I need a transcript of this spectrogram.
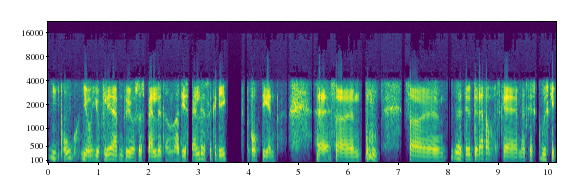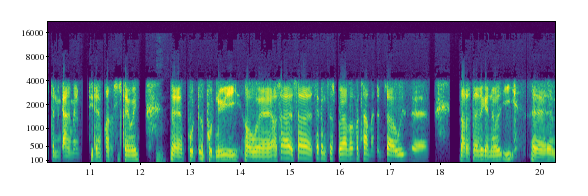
i brug, jo, jo flere af dem bliver jo så spaltet, og når de er spaltet, så kan de ikke blive brugt igen. Uh, så så uh, det, det er derfor, man skal, man skal udskifte dem en gang imellem, de der brændselsstave, ikke? Mm. Uh, putte put nye i. Og, uh, og så, så, så kan man så spørge, hvorfor tager man dem så ud, uh, når der stadigvæk er noget i? Uh,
